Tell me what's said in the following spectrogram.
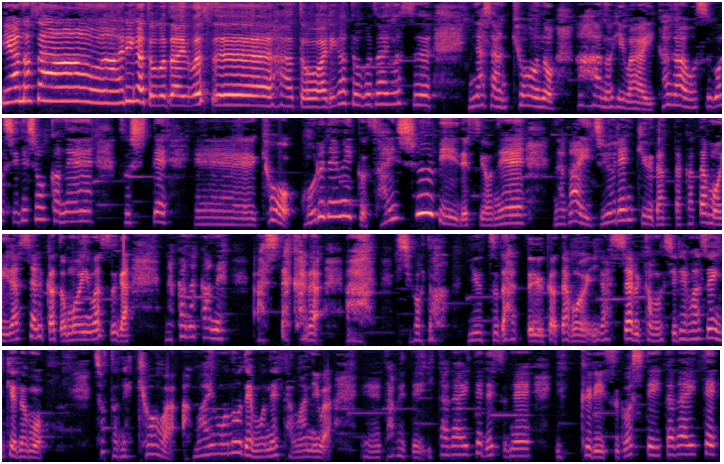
ピアノさん、ありがとうございます。ハート、ありがとうございます。皆さん、今日の母の日はいかがお過ごしでしょうかね。そして、えー、今日、ゴールデンウィーク最終日ですよね。長い10連休だった方もいらっしゃるかと思いますが、なかなかね、明日から、あ、仕事憂鬱だという方もいらっしゃるかもしれませんけども、ちょっとね、今日は甘いものでもね、たまには、えー、食べていただいてですね、ゆっくり過ごしていただいて、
